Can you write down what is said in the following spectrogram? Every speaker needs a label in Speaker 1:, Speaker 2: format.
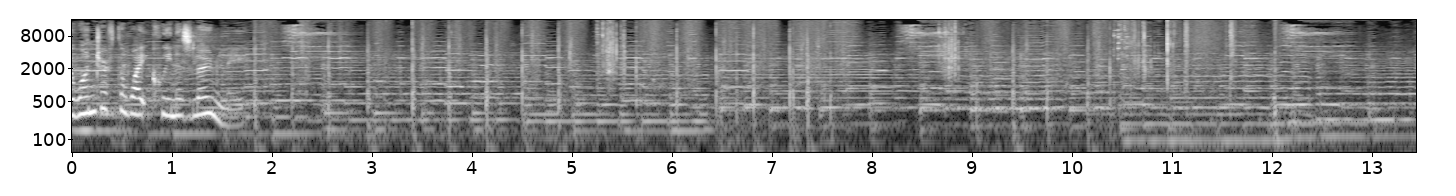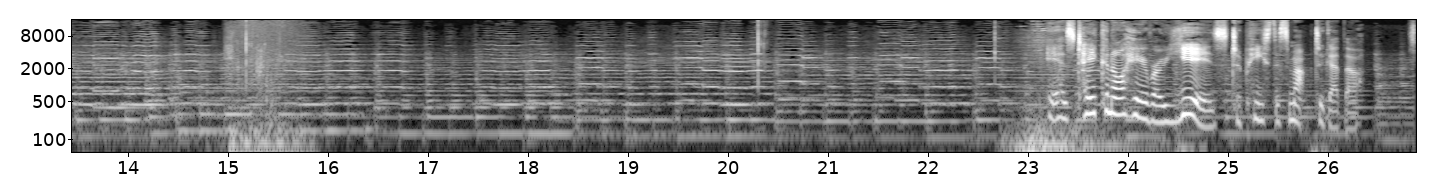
Speaker 1: I wonder if the White Queen is lonely. It has taken our hero years to piece this map together,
